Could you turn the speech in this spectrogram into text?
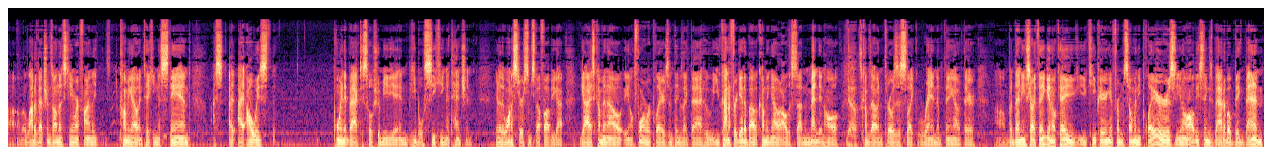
uh, a lot of veterans on this team are finally coming out and taking a stand. I, I, I always point it back to social media and people seeking attention. You know, they want to stir some stuff up. You got guys coming out, you know, former players and things like that who you kind of forget about coming out all of a sudden. Mendenhall yeah. comes out and throws this like random thing out there. Um, but then you start thinking, okay, you, you keep hearing it from so many players, you know, all these things bad about Big Ben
